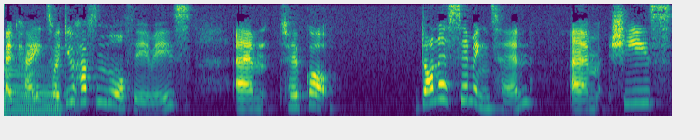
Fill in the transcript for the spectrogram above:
Okay, so I do have some more theories. Um, so I've got Donna Symington. Um, she's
